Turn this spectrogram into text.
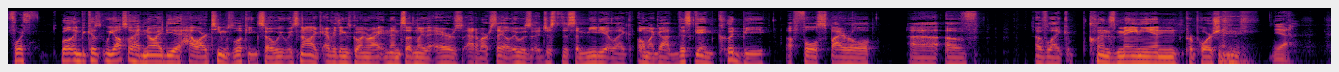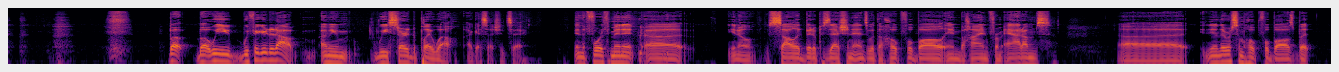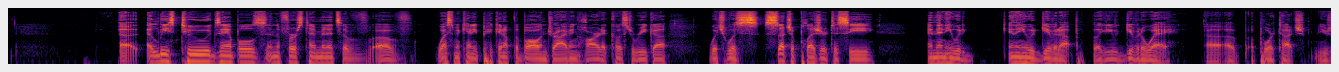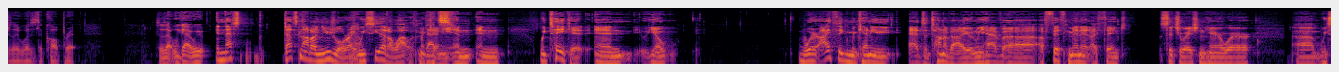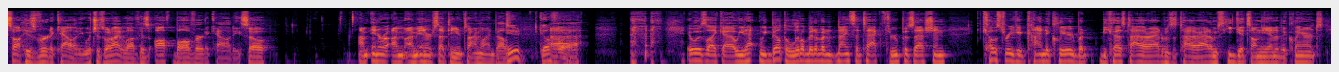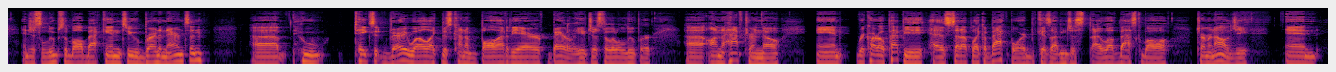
fourth Well, and because we also had no idea how our team was looking, so we, it's not like everything's going right, and then suddenly the air's out of our sail. It was just this immediate, like, oh my god, this game could be a full spiral uh, of of like Klinsmanian proportion. Yeah. But but we we figured it out. I mean, we started to play well, I guess I should say. In the fourth minute, uh, you know, solid bit of possession ends with a hopeful ball in behind from Adams. Uh, you know, there were some hopeful balls, but uh, at least two examples in the first 10 minutes of, of Wes McKennie picking up the ball and driving hard at Costa Rica, which was such a pleasure to see. And then he would, and then he would give it up, like he would give it away. Uh, a, a poor touch usually was the culprit. So that we got, we, and that's that's not unusual, right? No. We see that a lot with McKennie, and and we take it, and you know where I think McKennie adds a ton of value, and we have a, a fifth minute, I think, situation here where uh, we saw his verticality, which is what I love, his off ball verticality. So I'm inter- I'm, I'm intercepting your timeline, Bell. dude, go for Uh, it. it was like uh, we we built a little bit of a nice attack through possession. Costa Rica kind of cleared, but because Tyler Adams is Tyler Adams, he gets on the end of the clearance and just loops the ball back into Brenden Aaronson, uh, who takes it very well, like this kind of ball out of the air, barely, just a little looper. Uh, on the half turn, though, and Ricardo Pepi has set up like a backboard because I'm just, I love basketball terminology. And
